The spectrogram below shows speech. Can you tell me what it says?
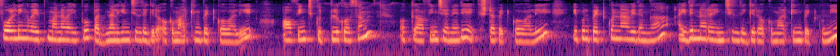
ఫోల్డింగ్ వైపు మన వైపు పద్నాలుగు ఇంచుల దగ్గర ఒక మార్కింగ్ పెట్టుకోవాలి. హాఫ్ ఇంచ్ కుట్లు కోసం ఒక హాఫ్ ఇంచ్ అనేది ఎక్స్ట్రా పెట్టుకోవాలి. ఇప్పుడు పెట్టుకున్న విధంగా ఐదున్నర ఇంచుల దగ్గర ఒక మార్కింగ్ పెట్టుకుని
